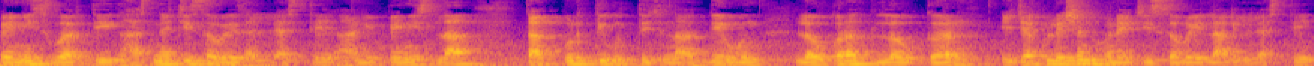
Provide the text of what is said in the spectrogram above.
पेनिसवरती घासण्याची सवय झालेली असते आणि पेनिसला तात्पुरती उत्तेजना देऊन लवकरात लवकर इजॅक्युलेशन होण्याची सवय लागलेली असते.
